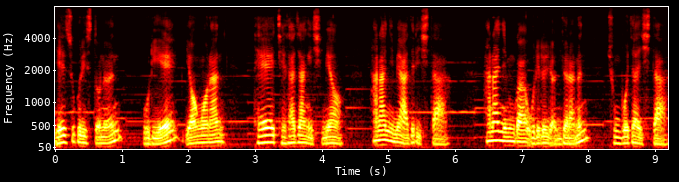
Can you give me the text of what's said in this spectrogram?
예수 그리스도는 우리의 영원한 대제사장이시며 하나님의 아들이시다. 하나님과 우리를 연결하는 중보자이시다.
